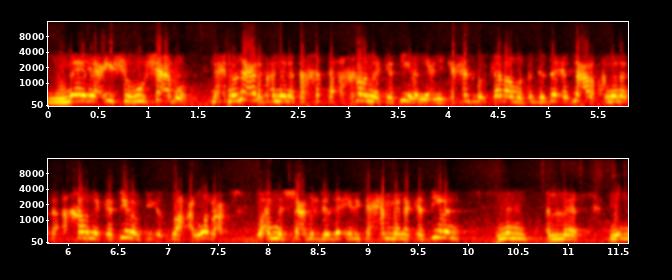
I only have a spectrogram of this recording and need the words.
ما يعيشه شعبه. نحن نعرف أننا تأخرنا كثيرا يعني كحزب الكرامة في الجزائر نعرف أننا تأخرنا كثيرا في إصلاح الوضع وأن الشعب الجزائري تحمل كثيرا من من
